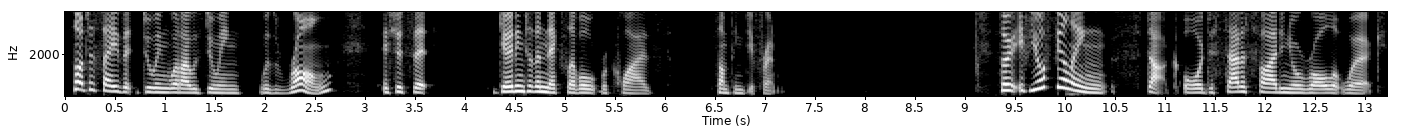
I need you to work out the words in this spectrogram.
It's not to say that doing what I was doing was wrong. It's just that getting to the next level requires something different. So if you're feeling stuck or dissatisfied in your role at work,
